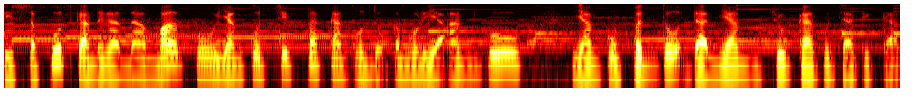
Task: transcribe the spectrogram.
disebutkan dengan namaku yang kuciptakan untuk kemuliaanku, yang kubentuk dan yang juga kujadikan.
